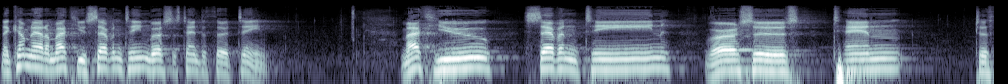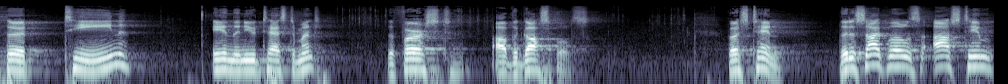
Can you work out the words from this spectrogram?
Now come now to Matthew 17, verses 10 to 13. Matthew 17, verses 10 to 13 in the New Testament, the first of the Gospels. Verse 10 The disciples asked him,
